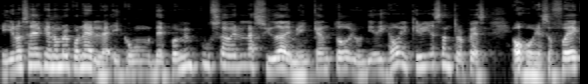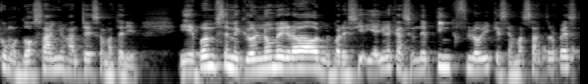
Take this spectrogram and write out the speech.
y yo no sabía qué nombre ponerla. Y como después me puse a ver la ciudad y me encantó, y un día dije, oye, quiero ir a Saint-Tropez. Ojo, y eso fue como dos años antes de esa materia. Y después se me quedó el nombre grabado y me parecía, y hay una canción de Pink Floyd que se llama Saint-Tropez.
